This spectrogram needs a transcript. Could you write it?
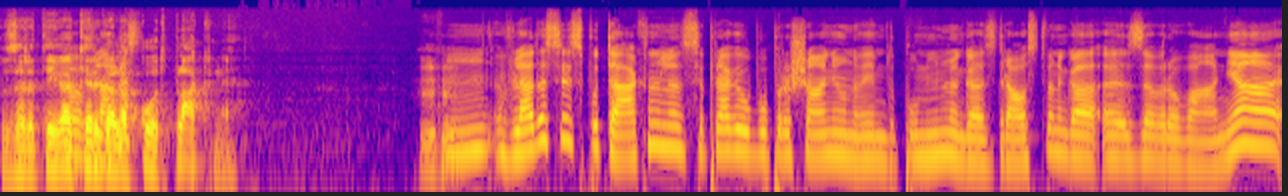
Zaradi tega, ker ga lahko odplakne. Mhm. Mm, vlada se je spotaknila, se pravi, ob vprašanju vem, dopolnilnega zdravstvenega eh, zavarovanja.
